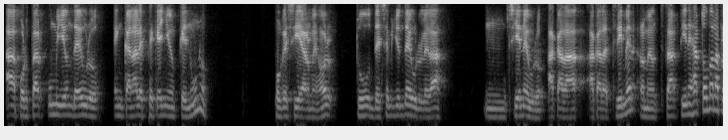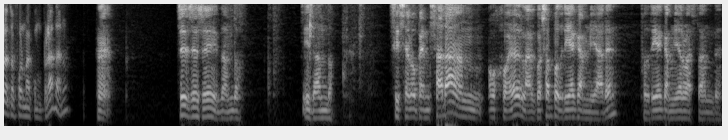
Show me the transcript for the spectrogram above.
aportar un millón de euros en canales pequeños que en uno. Porque si a lo mejor tú de ese millón de euros le das mm, 100 euros a cada, a cada streamer, a lo mejor tienes a toda la plataforma comprada, ¿no? Eh. Sí, sí, sí, y tanto. Y dando. Si se lo pensaran, ojo, eh, la cosa podría cambiar, ¿eh? Podría cambiar bastante.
